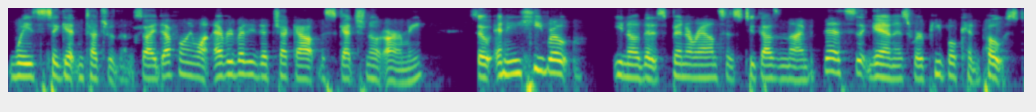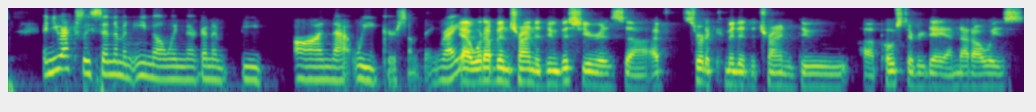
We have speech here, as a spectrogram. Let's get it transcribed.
ways to get in touch with him. So I definitely want everybody to check out the Sketchnote Army. So and he, he wrote, you know, that it's been around since 2009, but this again is where people can post. And you actually send them an email when they're going to be on that week or something, right? yeah what i've been trying to do this year is uh, i've sort of committed to trying to do a post every day i'm not always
